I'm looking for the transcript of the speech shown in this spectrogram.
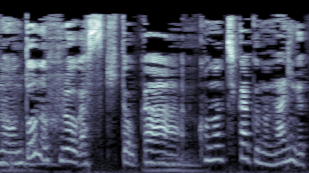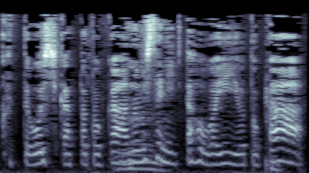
のどの風呂が好きとか、この近くの何が食って美味しかったとか、あの店に行った方がいいよとか、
